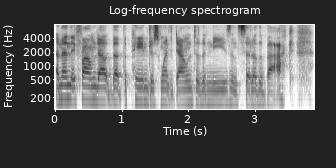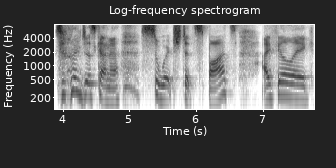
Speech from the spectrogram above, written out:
And then they found out that the pain just went down to the knees instead of the back. So it just kind of switched its spots. I feel like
